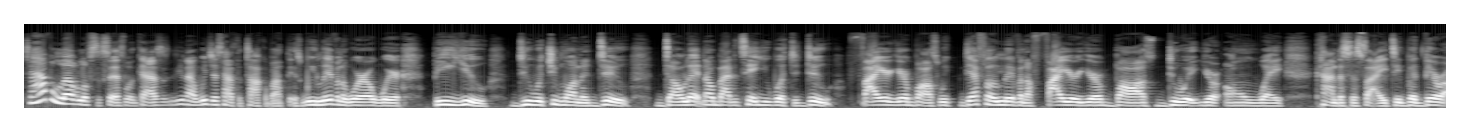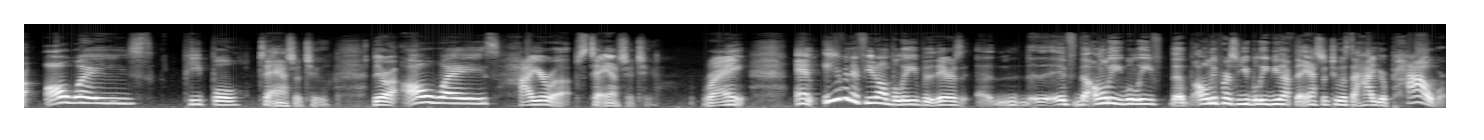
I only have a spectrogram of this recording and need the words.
to have a level of success, look, guys, you know, we just have to talk about this. We live in a world where be you, do what you want to do. Don't let nobody tell you what to do fire your boss. We definitely live in a fire your boss, do it your own way kind of society, but there are always people to answer to. There are always higher ups to answer to, right? And even if you don't believe that there's, uh, if the only belief, the only person you believe you have to answer to is the higher power,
